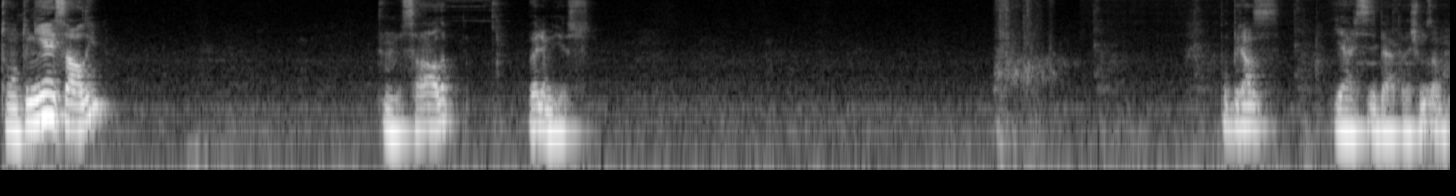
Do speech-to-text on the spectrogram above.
Tontu niye sağ alayım? Hmm, sağ alıp böyle mi diyorsun? Bu biraz yersiz bir arkadaşımız ama.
